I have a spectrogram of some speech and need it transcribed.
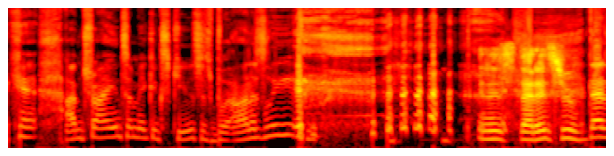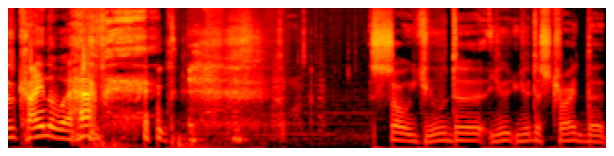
can't. I'm trying to make excuses, but honestly, It is that is true. that's kind of what happened. so you de- you you destroyed the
